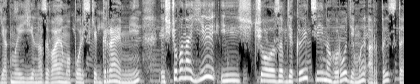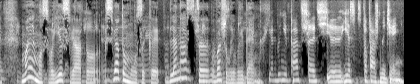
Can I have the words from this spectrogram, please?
як ми її називаємо польське Греммі, що вона є, і що завдяки цій нагороді ми, артисти, маємо своє свято, свято музики. Для нас це важливий день. Jakby nie patrzeć, y, jest to ważny dzień.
